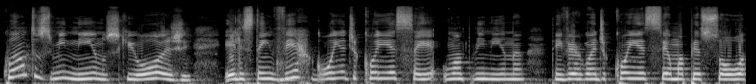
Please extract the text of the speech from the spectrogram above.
Quantos meninos que hoje eles têm vergonha de conhecer uma menina, têm vergonha de conhecer uma pessoa,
